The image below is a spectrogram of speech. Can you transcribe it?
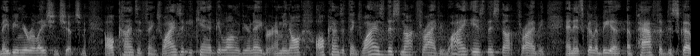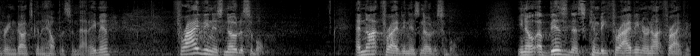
maybe in your relationships, all kinds of things. Why is it you can't get along with your neighbor? I mean, all, all kinds of things. Why is this not thriving? Why is this not thriving? And it's going to be a, a path of discovery, and God's going to help us in that. Amen? Amen? Thriving is noticeable, and not thriving is noticeable. You know, a business can be thriving or not thriving.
